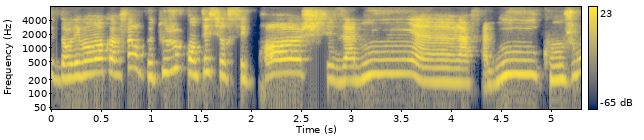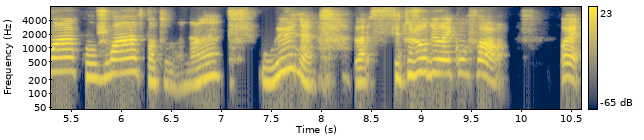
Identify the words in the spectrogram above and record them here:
dans, des moments comme ça, on peut toujours compter sur ses proches, ses amis, euh, la famille, conjoint, conjointe, quand on en a un ou une. Bah, c'est toujours du réconfort. Ouais.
